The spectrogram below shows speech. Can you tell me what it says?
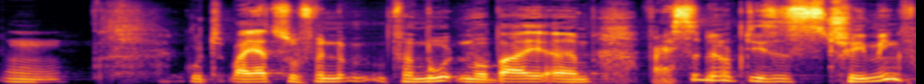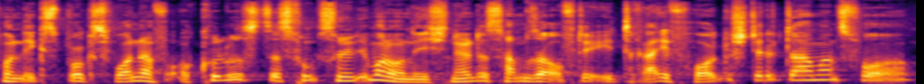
Mhm. Gut, war ja zu vermuten, wobei, ähm, weißt du denn, ob dieses Streaming von Xbox One auf Oculus, das funktioniert immer noch nicht, ne? Das haben sie auf der E3 vorgestellt damals, vor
